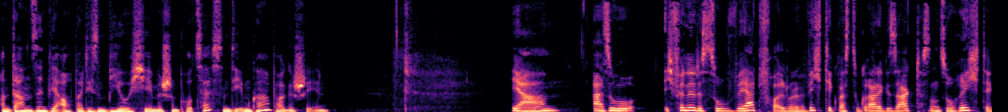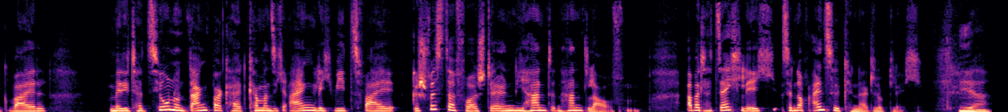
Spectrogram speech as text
Und dann sind wir auch bei diesen biochemischen Prozessen, die im Körper geschehen. Ja, also ich finde das so wertvoll oder wichtig, was du gerade gesagt hast und so richtig, weil Meditation und Dankbarkeit kann man sich eigentlich wie zwei Geschwister vorstellen, die Hand in Hand laufen. Aber tatsächlich sind auch Einzelkinder glücklich. Ja.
